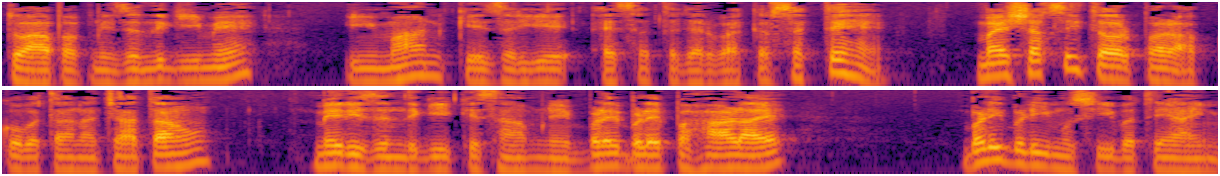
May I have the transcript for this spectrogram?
تو آپ اپنی زندگی میں ایمان کے ذریعے ایسا تجربہ کر سکتے ہیں۔ میں شخصی طور پر آپ کو بتانا چاہتا ہوں میری زندگی کے سامنے بڑے بڑے پہاڑ آئے، بڑی بڑی مصیبتیں آئیں،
